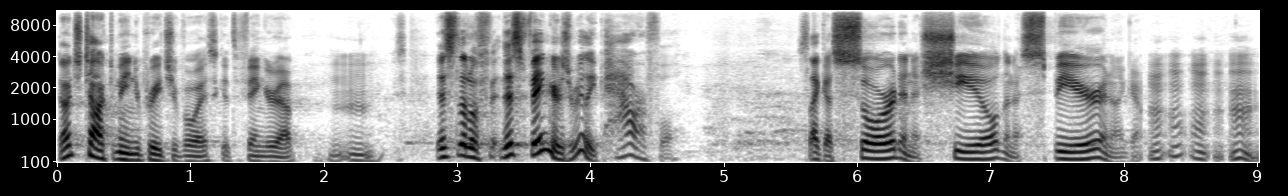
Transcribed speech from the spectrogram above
Don't you talk to me in your preacher voice. Get the finger up. Mm-mm. This little, this finger is really powerful. It's like a sword and a shield and a spear, and I go, mm-mm-mm-mm.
